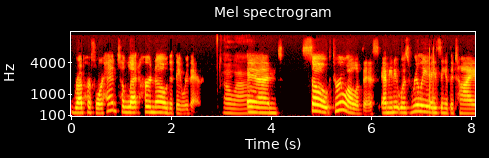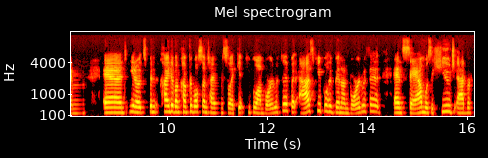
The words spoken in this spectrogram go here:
rub her forehead to let her know that they were there. Oh, wow. And so through all of this, I mean, it was really amazing at the time. And you know, it's been kind of uncomfortable sometimes to like get people on board with it. But as people have been on board with it, and Sam was a huge adver-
